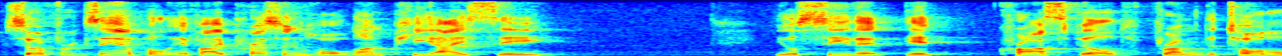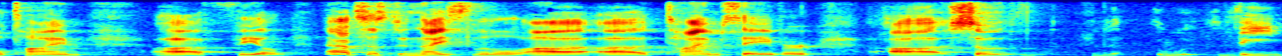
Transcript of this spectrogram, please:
So, for example, if I press and hold on PIC, you'll see that it cross-filled from the total time uh, field. That's just a nice little uh, uh, time saver. Uh, so the,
